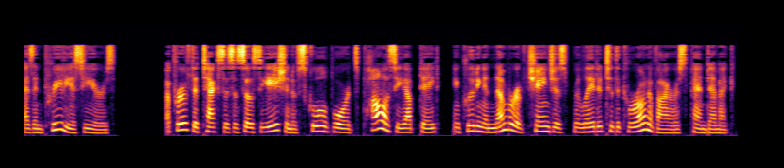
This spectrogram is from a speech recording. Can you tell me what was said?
as in previous years. Approved a Texas Association of School Boards policy update, including a number of changes related to the coronavirus pandemic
